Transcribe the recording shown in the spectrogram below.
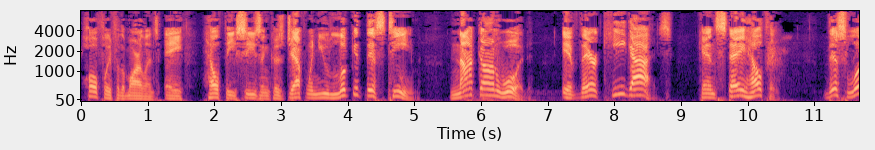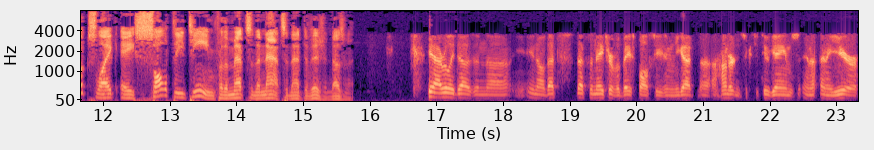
hopefully for the Marlins, a healthy season. Cause Jeff, when you look at this team, knock on wood, if their key guys can stay healthy, this looks like a salty team for the Mets and the Nats in that division, doesn't it? Yeah, it really does, and uh, you know that's that's the nature of a baseball season. You got uh, 162 games in a, in a year.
